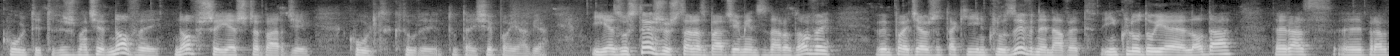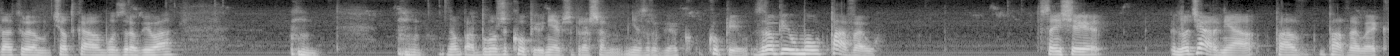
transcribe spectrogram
kulty. To już macie nowy, nowszy jeszcze bardziej kult, który tutaj się pojawia. I Jezus też już coraz bardziej międzynarodowy, bym powiedział, że taki inkluzywny nawet, inkluduje loda teraz, y, prawda, którą ciotka mu zrobiła. No, albo może kupił, nie, przepraszam, nie zrobiła, ku- kupił. Zrobił mu Paweł. W sensie lodziarnia pa Pawełek.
